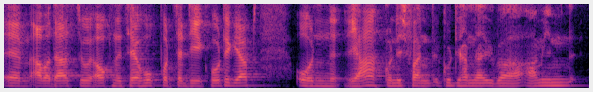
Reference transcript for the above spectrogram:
ähm, aber da hast du auch eine sehr hochprozentige Quote gehabt. Und ja. Und ich fand, gut, die haben ja über Armin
